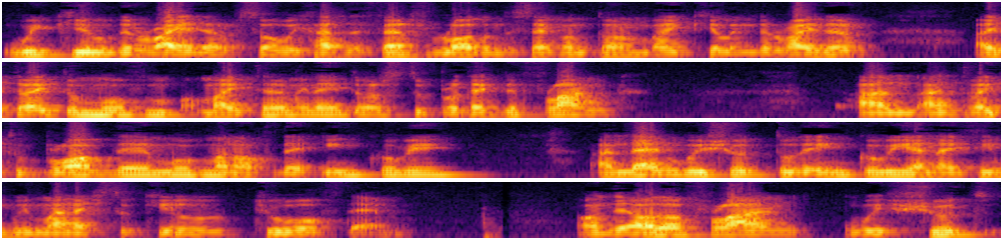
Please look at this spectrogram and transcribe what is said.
we kill the Raider. So we had the first blood on the second turn by killing the Raider. I try to move my Terminators to protect the flank and, and try to block the movement of the Incubi and then we shoot to the Incubi and I think we managed to kill two of them. On the other flank, we shoot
